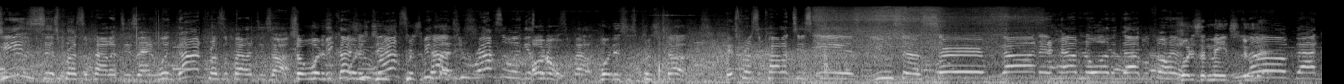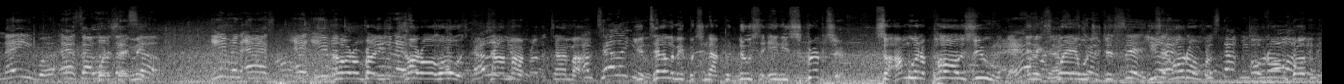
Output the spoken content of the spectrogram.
Jesus' principalities and what God's principalities are. So what is- because what is you wrestle, because principalities? you wrestle against Hold on. principalities. What is his principalities? His principalities is you shall serve God and have no other God before him. What does it mean to do that? love thy neighbor as I What love does that mean? Even as, and even, Hold on, brother. even as- Hold on, hold on. Time you. out, brother. Time out. I'm telling you. You're telling me, but you're not producing any scripture. So I'm gonna pause you and explain what you just said. You said, hold on, You brother. Hold on, brother.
